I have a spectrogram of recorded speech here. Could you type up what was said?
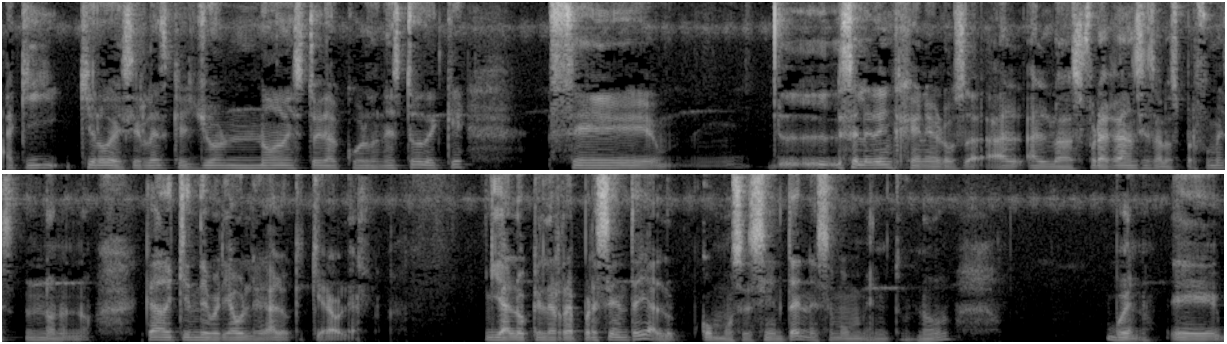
aquí quiero decirles que yo no estoy de acuerdo en esto de que se, se le den géneros a, las fragancias, a los perfumes. No, no, no. Cada quien debería oler a lo que quiera oler. Y a lo que le representa y a lo, cómo se sienta en ese momento, ¿no? Bueno, eh,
